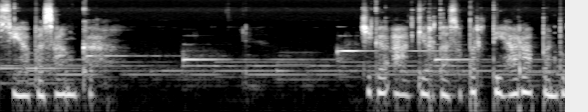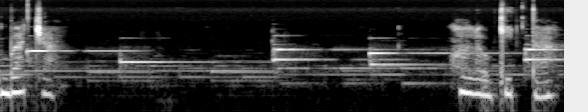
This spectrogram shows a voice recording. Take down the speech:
Siapa sangka jika akhir tak seperti harapan pembaca? Walau kita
